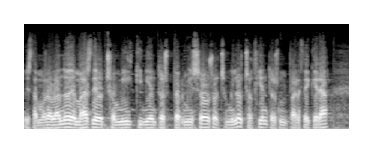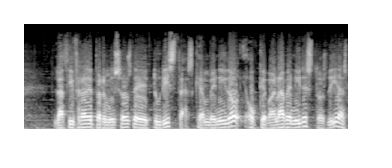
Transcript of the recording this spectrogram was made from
Estamos hablando de más de 8.500 permisos, 8.800 me parece que era la cifra de permisos de turistas que han venido o que van a venir estos días.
